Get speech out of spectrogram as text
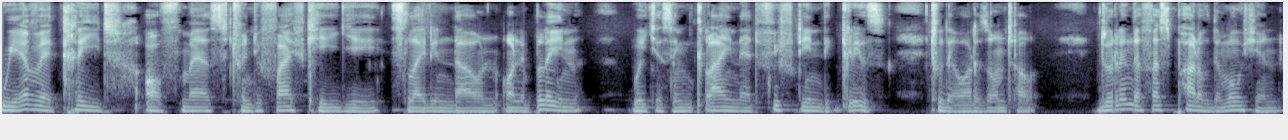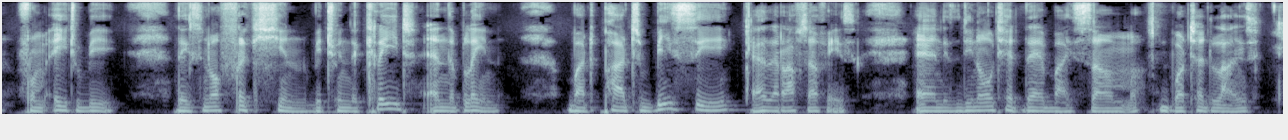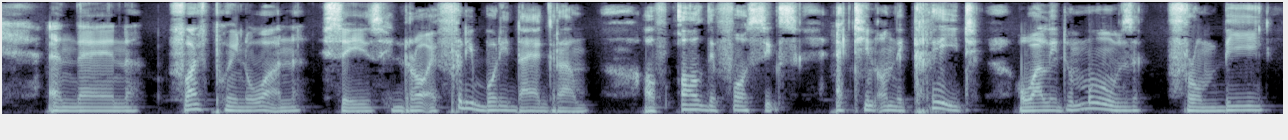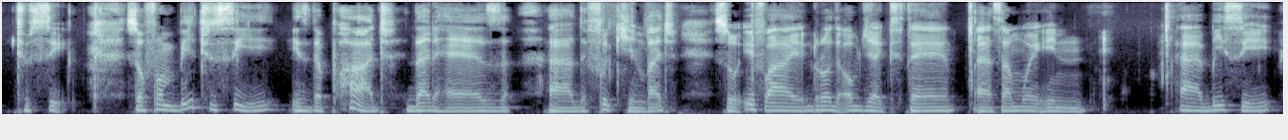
We have a crate of mass 25 kg sliding down on a plane which is inclined at 15 degrees to the horizontal. During the first part of the motion from A to B, there is no friction between the crate and the plane, but part BC has a rough surface and is denoted there by some dotted lines. And then 5.1 says he draw a free body diagram of all the forces acting on the crate while it moves from B to C. So from B to C is the part that has uh, the friction, right? So if I draw the object there uh, somewhere in uh, BC,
